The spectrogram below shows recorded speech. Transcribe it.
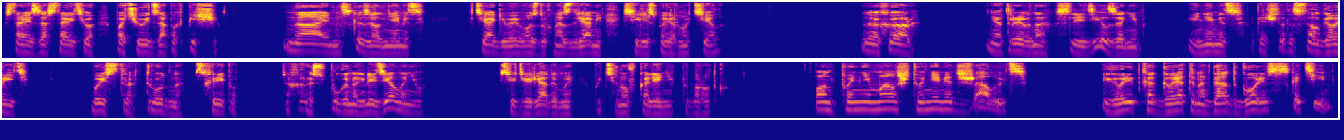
стараясь заставить его почуять запах пищи. — Найн, — сказал немец, втягивая воздух ноздрями, силясь повернуть тело. Захар неотрывно следил за ним, и немец опять что-то стал говорить. Быстро, трудно, с хрипом. Захар испуганно глядел на него, сидя рядом и подтянув колени к подбородку. Он понимал, что немец жалуется и говорит, как говорят иногда от горя скотины.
